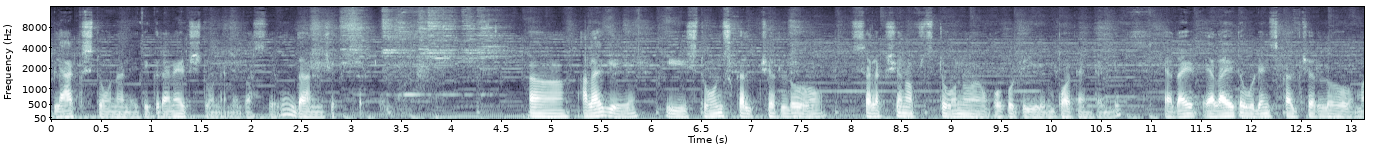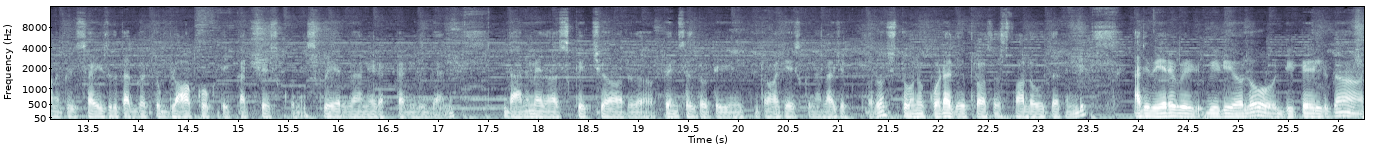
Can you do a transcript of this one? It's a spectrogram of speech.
బ్లాక్ స్టోన్ అనేది గ్రనైట్ స్టోన్ అనేది వస్తుంది. దాన్ని చెప్తారు. అలాగే ఈ స్టోన్ స్కల్ప్చర్లో సెలక్షన్ ఆఫ్ స్టోన్ ఒకటి ఇంపార్టెంట్ అండి. ఎలా ఎలా అయితే వుడెన్ స్కల్ప్చర్లో మనకి సైజుకి తగ్గట్టు బ్లాక్ ఒకటి కట్ చేసుకొని స్క్వేర్ కానీ రెక్టాంగిల్ కానీ దాని మీద స్కెచ్ ఆర్ పెన్సిల్ తోటి డ్రా చేసుకుని ఎలా చెప్తారో. స్టోన్ కూడా అదే ప్రాసెస్ ఫాలో అవుతారండి. అది వేరే వీడియోలో డీటెయిల్డ్గా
